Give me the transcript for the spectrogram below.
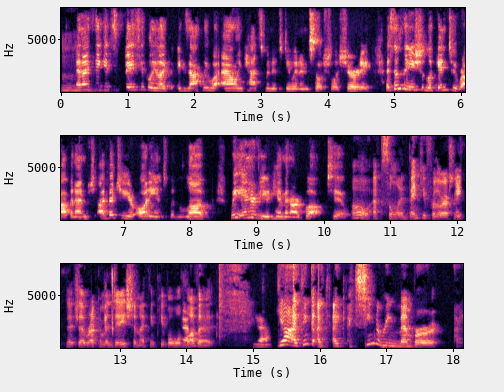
Mm-hmm. And I think it's basically like exactly what Alan Katzman is doing in Social Assurity. It's something you should look into, Robin. I'm, I bet you your audience would love. We interviewed him in our book too. Oh, excellent! Thank you for the, rec- the recommendation. I think people will yeah. love it. Yeah, yeah. I think I, I, I seem to remember I,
